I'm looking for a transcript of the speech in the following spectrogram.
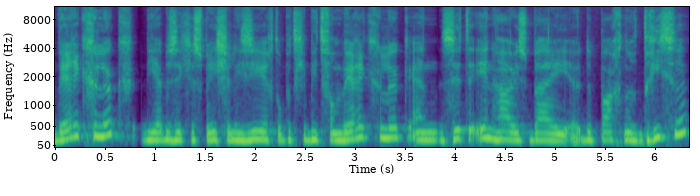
Werkgeluk. Die hebben zich gespecialiseerd op het gebied van werkgeluk en zitten in huis bij eh, de partner Driessen.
